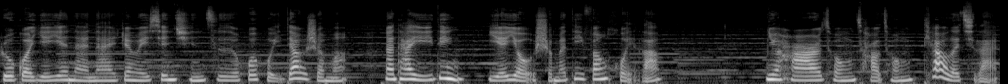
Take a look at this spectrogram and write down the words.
如果爷爷奶奶认为掀裙子会毁掉什么，那他一定也有什么地方毁了。女孩从草丛跳了起来，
